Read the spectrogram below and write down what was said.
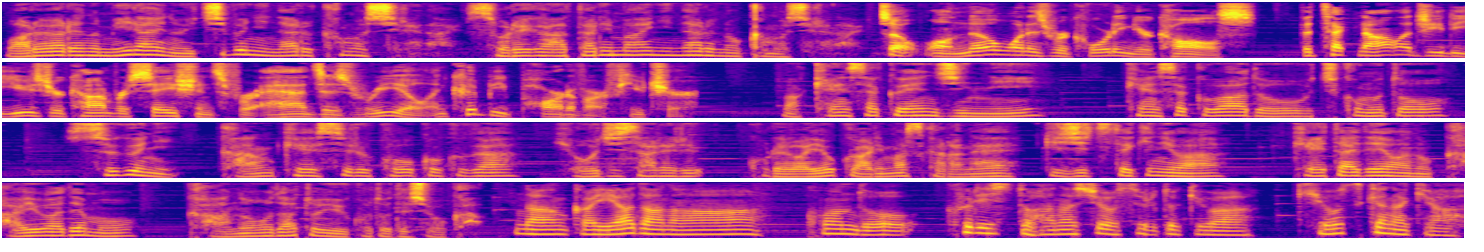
我々の未来の一部になるかもしれない。それが当たり前になるのかもしれない。検索エンジンに検索ワードを打ち込むと、すぐに関係する広告が表示される。これはよくありますからね。技術的には、携帯電話の会話でも可能だということでしょうか。なんか嫌だなぁ。気をつけなきゃ。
